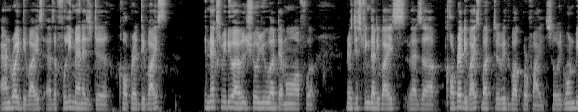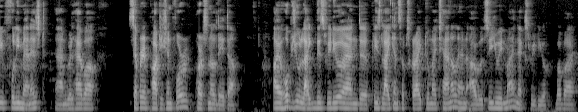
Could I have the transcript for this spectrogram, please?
Android device as a fully managed uh, corporate device. In next video I will show you a demo of uh, registering the device as a corporate device but with work profile. So it won't be fully managed and will have a separate partition for personal data I hope you like this video and uh, please like and subscribe to my channel and I will see you in my next video. Bye bye.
